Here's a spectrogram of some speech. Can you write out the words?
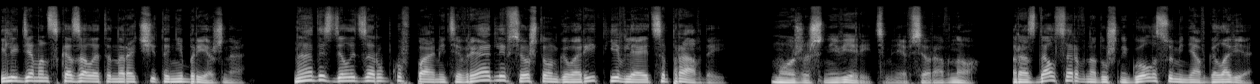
или демон сказал это нарочито небрежно, надо сделать зарубку в памяти, вряд ли все, что он говорит, является правдой. «Можешь не верить, мне все равно», — раздался равнодушный голос у меня в голове.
